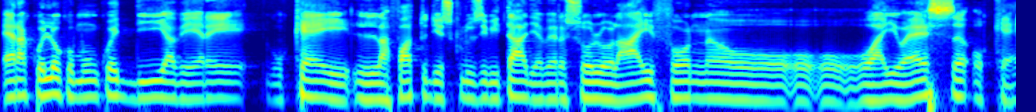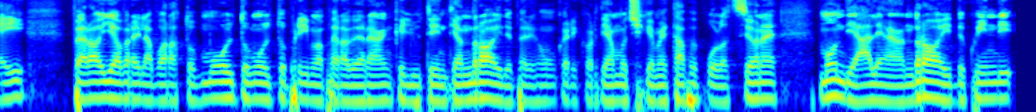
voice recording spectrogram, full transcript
era quello comunque di avere, ok, l'ha fatto di esclusività, di avere solo l'iPhone o, o, o, iOS, ok, però io avrei lavorato molto molto prima per avere anche gli utenti Android, perché comunque ricordiamoci che metà popolazione mondiale è Android, quindi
